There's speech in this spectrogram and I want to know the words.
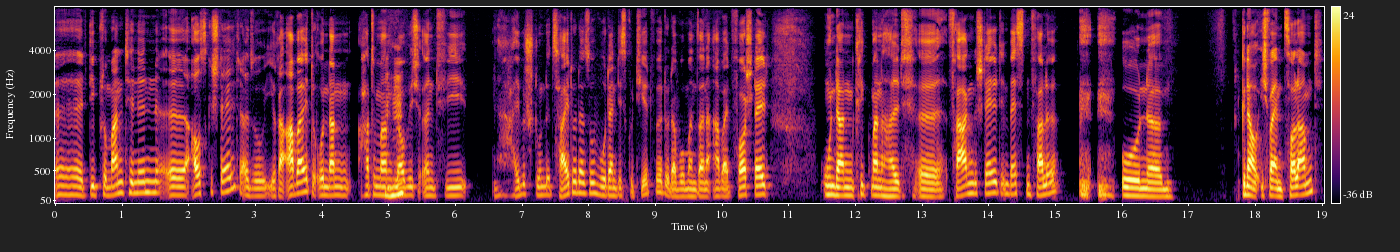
äh, Diplomantinnen äh, ausgestellt, also ihre Arbeit. Und dann hatte man, glaube ich, irgendwie eine halbe Stunde Zeit oder so, wo dann diskutiert wird oder wo man seine Arbeit vorstellt. Und dann kriegt man halt äh, Fragen gestellt im besten Falle. Und ähm, genau, ich war im Zollamt.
